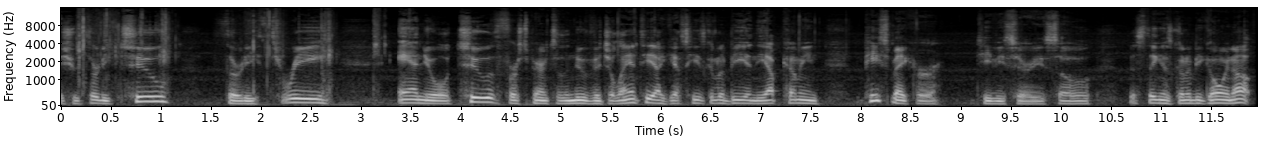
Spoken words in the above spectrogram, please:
issue 32, 33, Annual 2, the first appearance of the new Vigilante. I guess he's going to be in the upcoming Peacemaker TV series. So this thing is going to be going up.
